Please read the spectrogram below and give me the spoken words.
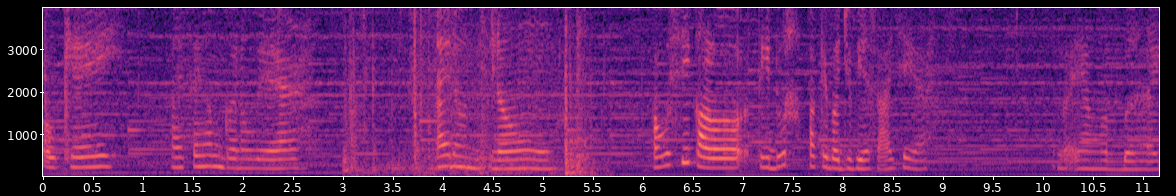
Oke okay. I think I'm gonna wear I don't know. Aku sih kalau tidur pakai baju biasa aja ya. Nggak yang lebay.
